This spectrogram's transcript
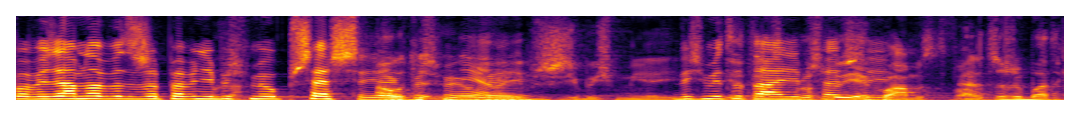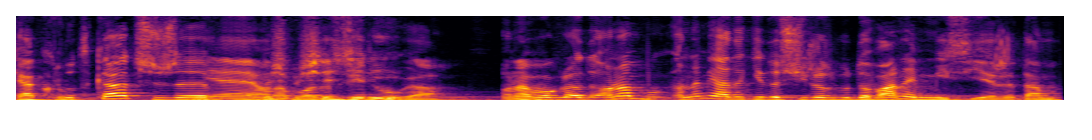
Powiedziałam nawet, że pewnie byśmy ją przeszli, jakbyśmy ją nie, no nie mieli. przyszlibyśmy jej. Byśmy ja totalnie prostuję przeszli. kłamstwo. Ale co, że była taka krótka, czy że Nie, ona była dosyć siedzieli... długa. Ona, w ogóle, ona, ona miała takie dość rozbudowane misje, że tam,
